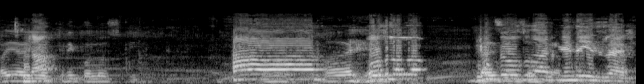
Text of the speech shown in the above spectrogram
Ay ay Ne? ay Tripoloski. Aa, Ay. oğlum. Ben Zombi oldular. Beni de yediler.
